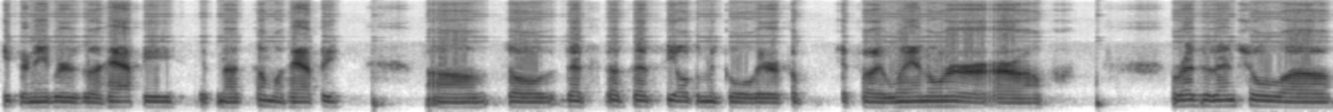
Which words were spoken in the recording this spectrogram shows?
keep their neighbors uh, happy, if not somewhat happy. Uh, so that's, that's that's the ultimate goal here. If a, if a landowner or, or a residential uh,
